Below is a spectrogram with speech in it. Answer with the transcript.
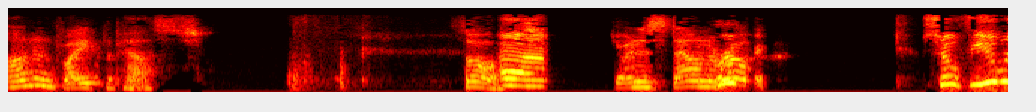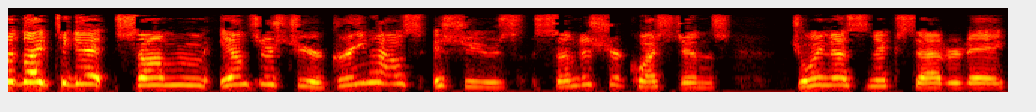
uninvite the pests. So Uh, join us down the road. So if you would like to get some answers to your greenhouse issues, send us your questions. Join us next Saturday.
